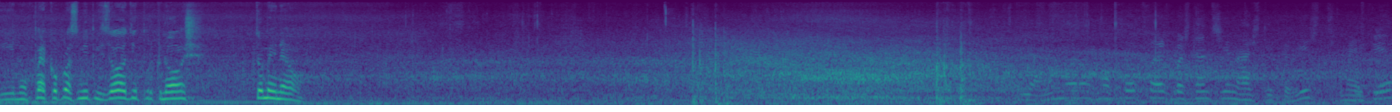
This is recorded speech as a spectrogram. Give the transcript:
E não percam o próximo episódio, porque nós também não. Uma pessoa faz bastante ginástica, viste? Como é que é?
